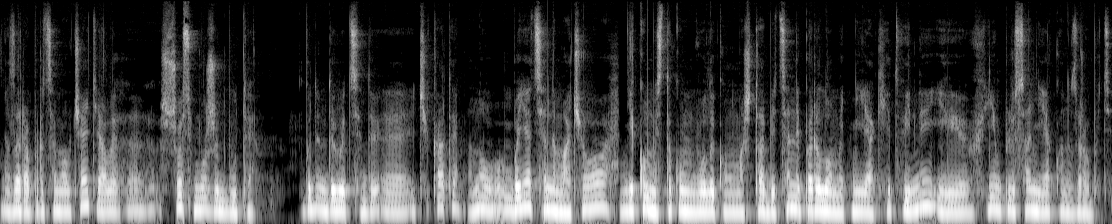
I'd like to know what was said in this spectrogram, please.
Зараз про це мовчать, але е, щось може бути. Будемо дивитися е, і чекати. Ну, бояться нема чого. В якомусь такому великому масштабі це не переломить ніяк хід війни, і їм плюса ніякого не зробить.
